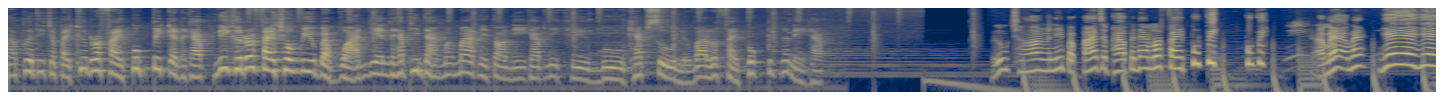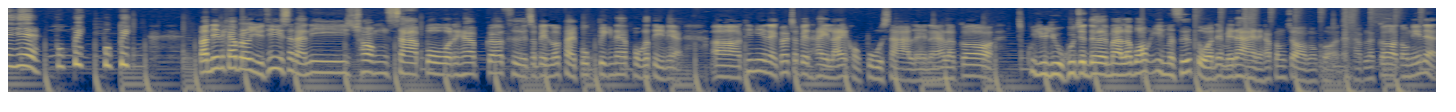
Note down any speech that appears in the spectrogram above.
ครับเพื่อที่จะไปขึ้นรถไฟปุ๊กปิ๊กกันนะครับนี่คือรถไฟชมวิวแบบหวานเย็นนะครับที่ดังมากๆในตอนนี้ครับนี่คือบูแคปซูลหรือว่ารถไฟปุ๊กปิ๊กนั่นเองครับลูกช้อนวันนี้ป๊าป้าจะพาไปนั่งรถไฟปุ๊กปิ๊กปุ๊กปิ๊กเอาไหมเอาไหมเย่เย่เย่ปุ๊กปิ๊กปุ๊กปิ๊ก ตอนนี้นะครับเราอยู่ที่สถานีชองซาโปนะครับก็คือจะเป็นรถไฟปุ๊กปิ๊กนะปกติเนี่ยที่นี่เนี่ยก็จะเป็นไฮไลท์ของปูซานเลยนะแล้วก็อยู่ๆคุณจะเดินมาแล้ว walk in มาซื้อตั๋วเนี่ยไม่ได้นะครับต้องจองมาก่อนนะครับแล้วก็ตรงนี้เนี่ย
